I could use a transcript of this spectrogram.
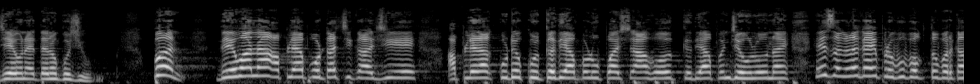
जेव नाही तर नको जीव पण देवाला आपल्या पोटाची काळजी आहे. आपल्याला कुठे कु- कधी आपण उपाशी आहोत कधी आपण जेवलो नाही हे सगळं काही प्रभू बघतो बरं का.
